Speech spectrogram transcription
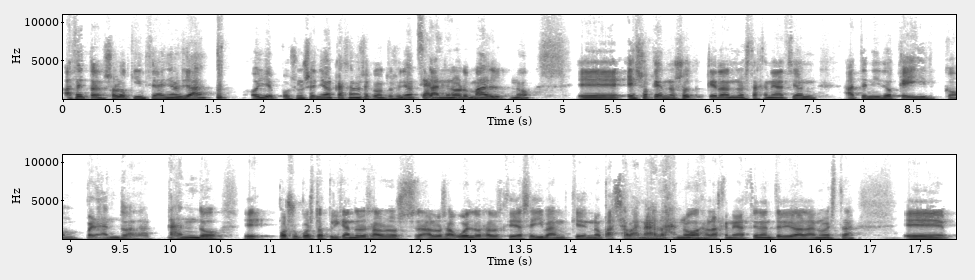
hace tan solo 15 años ya oye, pues un señor casándose con otro señor, tan normal, ¿no? Eh, eso que, nosotros, que nuestra generación ha tenido que ir comprando, adaptando, eh, por supuesto explicándoles a los, a los abuelos, a los que ya se iban, que no pasaba nada, ¿no? A la generación anterior a la nuestra. Eh,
